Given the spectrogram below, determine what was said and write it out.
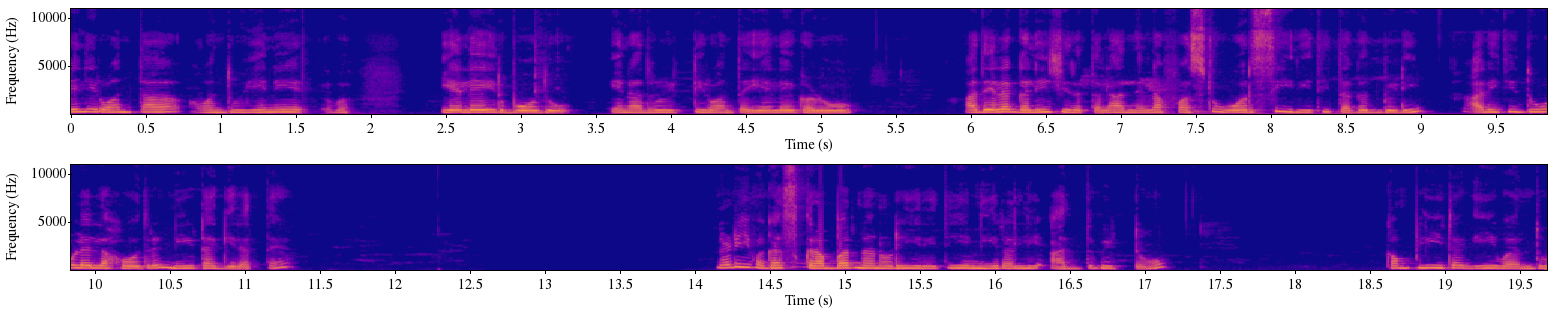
ಮೇಲಿರುವಂಥ ಒಂದು ಏನೇ ಎಲೆ ಇರ್ಬೋದು, ಏನಾದರೂ ಇಟ್ಟಿರುವಂಥ ಎಲೆಗಳು, ಅದೆಲ್ಲ ಗಲೀಜಿರುತ್ತಲ್ಲ ಅದನ್ನೆಲ್ಲ ಫಸ್ಟು ಒರೆಸಿ ಈ ರೀತಿ ತೆಗೆದುಬಿಡಿ. ಆ ರೀತಿ ಧೂಳೆಲ್ಲ ಹೋದರೆ ನೀಟಾಗಿರುತ್ತೆ. ನೋಡಿ, ಇವಾಗ ಸ್ಕ್ರಬ್ಬರ್ನ ನೋಡಿ, ಈ ರೀತಿ ನೀರಲ್ಲಿ ಅದ್ಬಿಟ್ಟು ಕಂಪ್ಲೀಟಾಗಿ ಒಂದು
